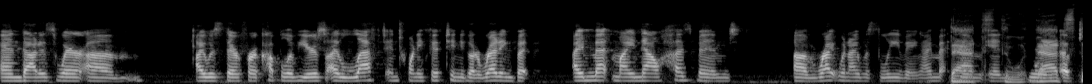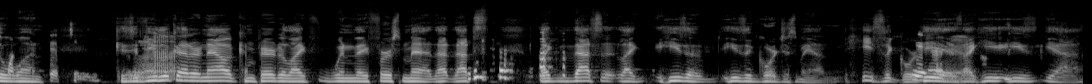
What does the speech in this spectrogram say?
and that is where um i was there for a couple of years i left in 2015 to go to Redding but i met my now husband um, right when i was leaving i met That's him in the one- that's the one. 2015 Because if you look at her now compared to like when they first met, that that's like that's a, like he's a he's a gorgeous man. He's a gorgeous. He is like he he's yeah.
